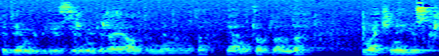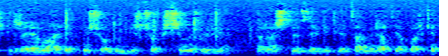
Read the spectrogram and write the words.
Dediğim gibi 120 liraya aldım ben onu da. Yani toplamda makineyi 140 liraya mal etmiş oldum. Birçok işimi görüyor. Araçta özellikle tamirat yaparken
